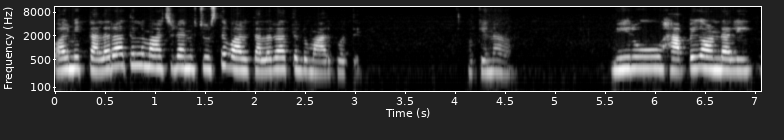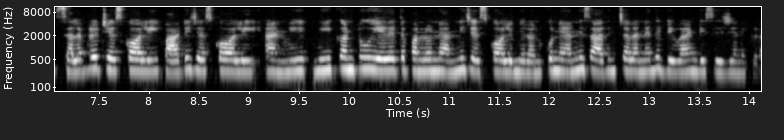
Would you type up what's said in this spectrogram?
వాళ్ళు మీ తలరాతలు మార్చడానికి చూస్తే వాళ్ళ తలరాతలు మారిపోతాయి. ఓకేనా? మీరు హ్యాపీగా ఉండాలి సెలబ్రేట్ చేసుకోవాలి పార్టీ చేసుకోవాలి అండ్ మీ మీకంటూ ఏదైతే పనులు ఉన్నాయో అన్నీ చేసుకోవాలి మీరు అనుకునే అన్నీ సాధించాలనేది డివైన్ డిసిజన్ ఇక్కడ.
